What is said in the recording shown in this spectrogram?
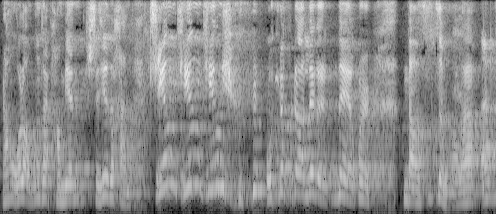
然后我老公在旁边使劲的喊停停停停，我也不知道那个那会儿脑子怎么了，嗯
